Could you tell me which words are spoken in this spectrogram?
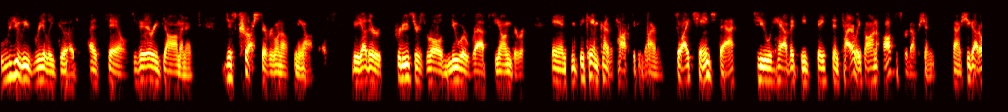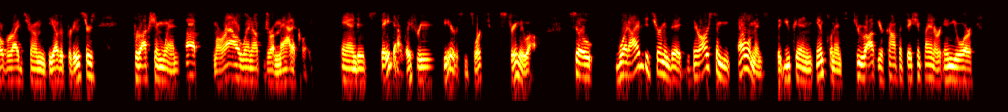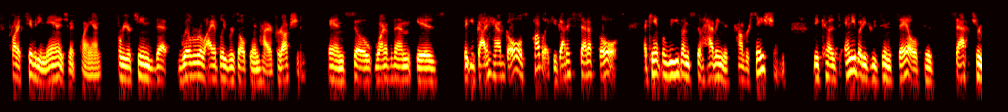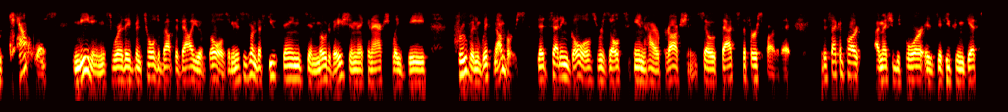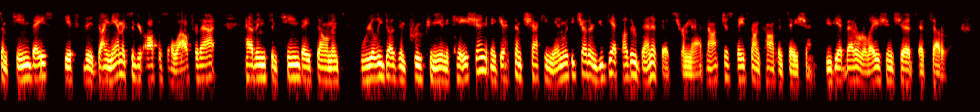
really, really good at sales, very dominant, just crushed everyone else in the office. The other producers were all newer reps, younger, and it became kind of a toxic environment. So I changed that to have it be based entirely on office production. Now she got overrides from the other producers. Production went up, morale went up dramatically, and it stayed that way for years. It's worked extremely well. So what I've determined that there are some elements that you can implement throughout your compensation plan or in your productivity management plan for your team that will reliably result in higher production. And so one of them is that you've got to have goals public. You've got to set up goals. I can't believe I'm still having this conversation because anybody who's in sales has sat through countless meetings where they've been told about the value of goals. I mean, this is one of the few things in motivation that can actually be proven with numbers that setting goals results in higher production. So that's the first part of it. The second part I mentioned before is if you can get some team based, if the dynamics of your office allow for that, having some team based elements really does improve communication. It gets them checking in with each other and you get other benefits from that, not just based on compensation. You get better relationships, etc.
